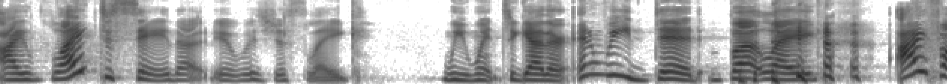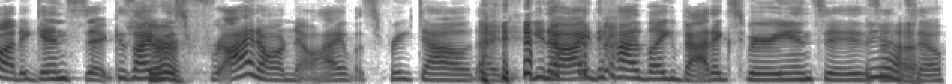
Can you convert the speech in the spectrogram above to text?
I like to say that it was just like we went together, and we did, but like. I fought against it because I was, fr- I don't know, I was freaked out. I, you know, I'd had like bad experiences, Yeah. and so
